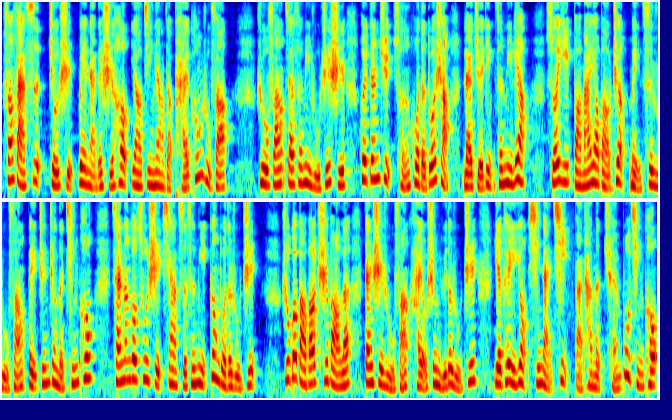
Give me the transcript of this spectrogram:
方法四就是喂奶的时候要尽量的排空乳房。乳房在分泌乳汁时，会根据存货的多少来决定分泌量，所以宝妈要保证每次乳房被真正的清空，才能够促使下次分泌更多的乳汁。如果宝宝吃饱了，但是乳房还有剩余的乳汁，也可以用吸奶器把它们全部清空。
